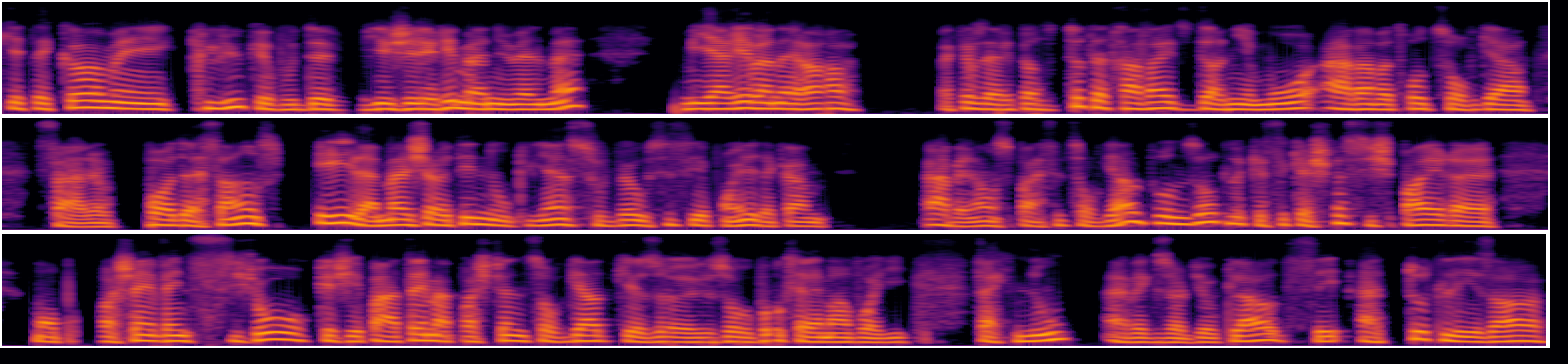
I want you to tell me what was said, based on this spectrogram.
qui était comme inclus, que vous deviez gérer manuellement, mais il arrive une erreur. Fait que vous avez perdu tout le travail du dernier mois avant votre autre sauvegarde. Ça n'a pas de sens. Et la majorité de nos clients soulevaient aussi ces points-là. Comme Ah ben non, c'est pas assez de sauvegarde pour nous autres. Qu'est-ce que je fais si je perds euh, mon prochain 26 jours que je n'ai pas atteint ma prochaine sauvegarde que ZooBooks allait m'envoyer? Fait que nous, avec Zolio Cloud, c'est à toutes les heures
